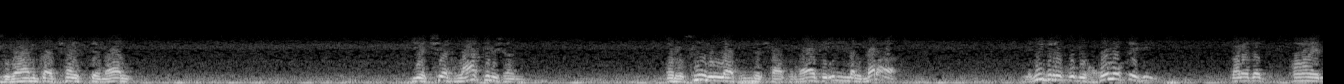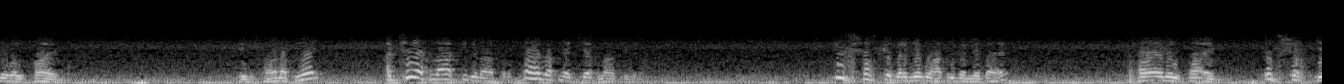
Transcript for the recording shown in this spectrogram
زبان کا اچھا استعمال۔ یہ اچھے اخلاق کی نشانی۔ اور رسول اللہ نے شاہ فرمایا کہ ان مل مرا یہ یعنی کو بھی خونوں کے ہی درجت فائن والفائن انسان اپنے اچھے اخلاق کی بنا پر بہت اپنے اچھے اخلاق کی بنا پر۔ اس شخص کے درجے کو حاصل کر لیتا ہے قائم القائم، اس شخص کے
